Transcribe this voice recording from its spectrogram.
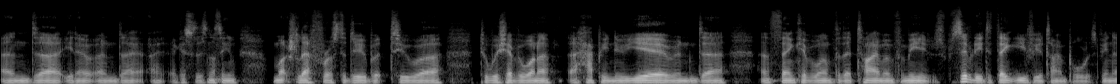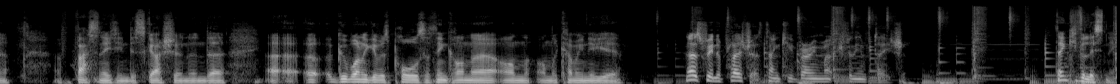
and uh, you know, and uh, I guess there's nothing much left for us to do but to uh, to wish everyone a, a, happy new year and uh, and thank everyone for their time, and for me specifically to thank you for your time, Paul. It's been a, a fascinating discussion and uh, a, a, good one to give us pause, I think, on on on the coming new year. No, it's been a pleasure. Thank you very much for the invitation. Thank you for listening.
